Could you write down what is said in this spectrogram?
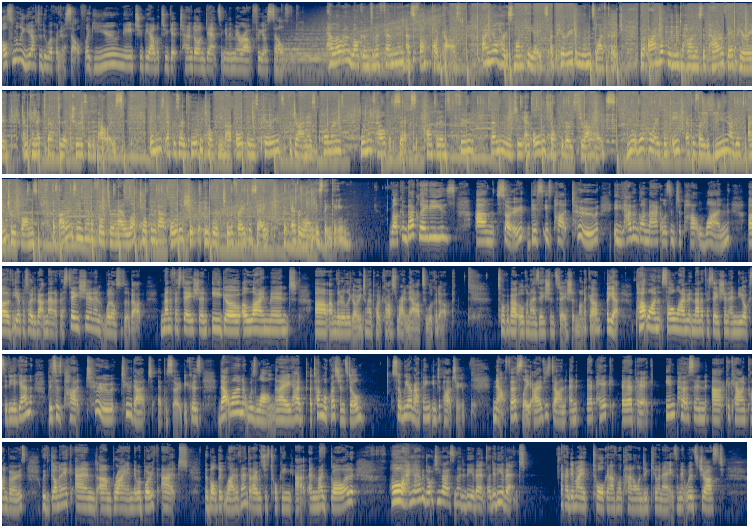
ultimately you have to do work on yourself. Like you need to be able to get turned on dancing in the mirror for yourself. Hello and welcome to the Feminine as Fuck podcast. I'm your host, Monica Yates, a period and women's life coach, where I help women to harness the power of their period and connect back to their true superpowers. In these episodes, we will be talking about all things periods, vaginas, hormones, women's health, sex, confidence, food, femininity, and all the stuff that goes through our heads. You will walk away from each episode with new nuggets and truth bombs, as I don't seem to have a filter and I love talking about all the shit that people are too afraid to say, but everyone is thinking. Welcome back, ladies. Um, so, this is part two. If you haven't gone back and listened to part one of the episode about manifestation and what else is it about? Manifestation, ego, alignment. Um, I'm literally going to my podcast right now to look it up talk about organization station, Monica. Oh, yeah. Part one, soul alignment, manifestation, and New York City again. This is part two to that episode because that one was long and I had a ton more questions still. So we are wrapping into part two. Now, firstly, I've just done an epic, epic in person uh, cacao and convos with Dominic and um, Brian. They were both at the Bold Leap Live event that I was just talking at. And my God, oh, I haven't talked to you guys since I did the event. I did the event. Like I did my talk and I was on the panel and did Q&As and it was just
